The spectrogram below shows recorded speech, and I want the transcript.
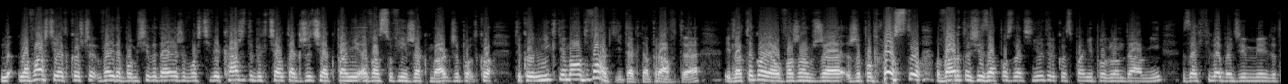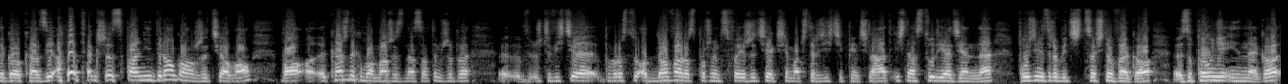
no, no, właśnie, ja tylko jeszcze wejdę, bo mi się wydaje, że właściwie każdy by chciał tak żyć jak pani Ewa Marc, że tylko, tylko nikt nie ma odwagi tak naprawdę. I dlatego ja uważam, że, że po prostu warto się zapoznać nie tylko z pani poglądami, za chwilę będziemy mieli do tego okazję, ale także z pani drogą życiową, bo każdy chyba marzy z nas o tym, żeby e, rzeczywiście po prostu od nowa rozpocząć swoje życie, jak się ma 45 lat, iść na studia dzienne, później zrobić coś nowego, e, zupełnie innego,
